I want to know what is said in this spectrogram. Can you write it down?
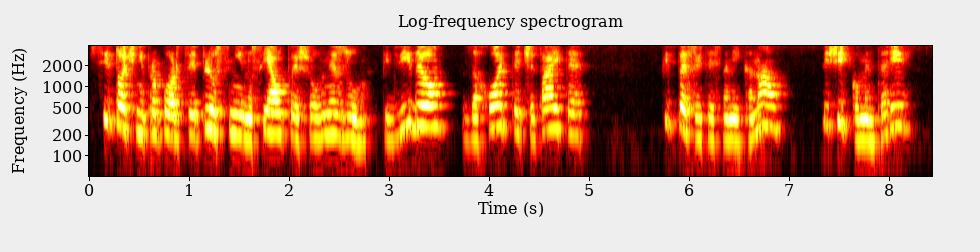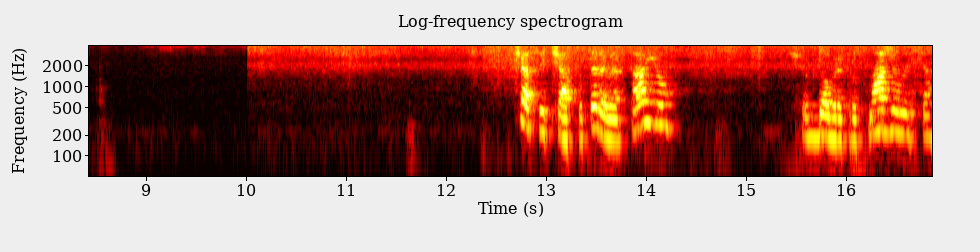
Всі точні пропорції, плюс-мінус, я опишу внизу під відео. Заходьте, читайте, підписуйтесь на мій канал, пишіть коментарі. Час від часу перевертаю, щоб добре просмажилися.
